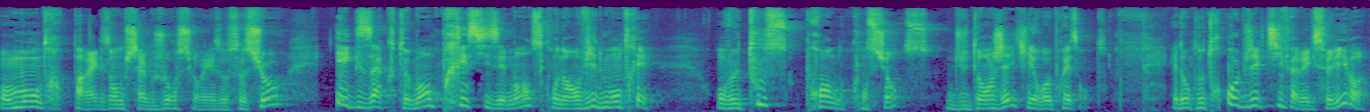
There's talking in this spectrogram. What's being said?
On montre, par exemple, chaque jour sur les réseaux sociaux, exactement, précisément ce qu'on a envie de montrer. On veut tous prendre conscience du danger qu'il représente. Et donc notre objectif avec ce livre,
